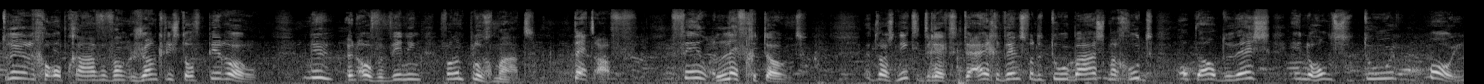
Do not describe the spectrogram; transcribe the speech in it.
treurige opgave van Jean-Christophe Perrault. Nu een overwinning van een ploegmaat. Pet af. Veel lef getoond. Het was niet direct de eigen wens van de tourbaas, maar goed, op de Alpe d'Huez in de honderdste Tour, mooi.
